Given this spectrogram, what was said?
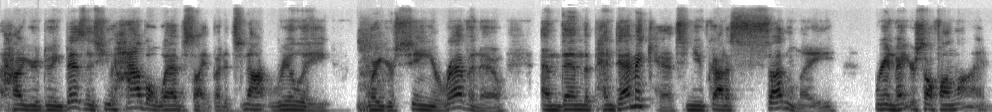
how you're doing business. You have a website, but it's not really where you're seeing your revenue. And then the pandemic hits and you've got to suddenly reinvent yourself online.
